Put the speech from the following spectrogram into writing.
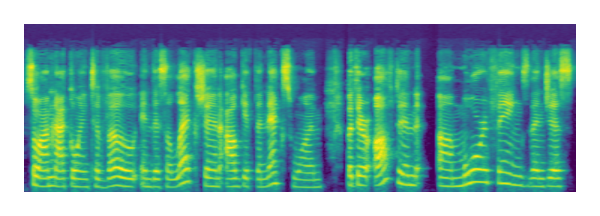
so I'm not going to vote in this election. I'll get the next one. But there are often um, more things than just,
